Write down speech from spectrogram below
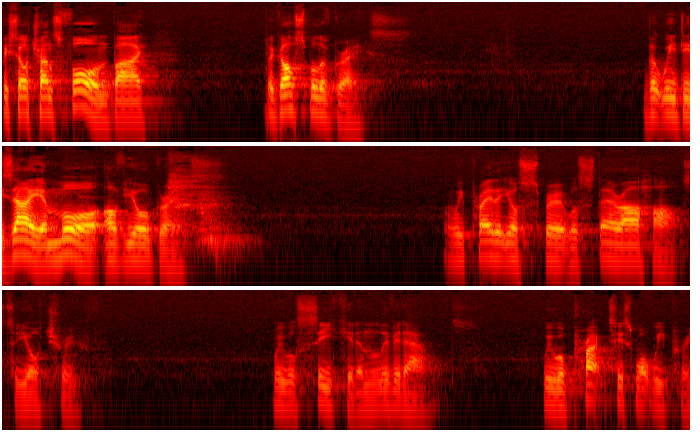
be so transformed by the gospel of grace that we desire more of your grace. And we pray that your Spirit will stir our hearts to your truth. We will seek it and live it out. We will practice what we preach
